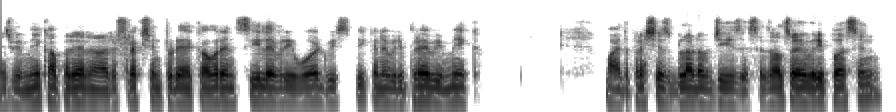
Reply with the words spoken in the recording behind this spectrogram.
As we make our prayer and our reflection today, cover and seal every word we speak and every prayer we make by the precious blood of Jesus. As also every person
